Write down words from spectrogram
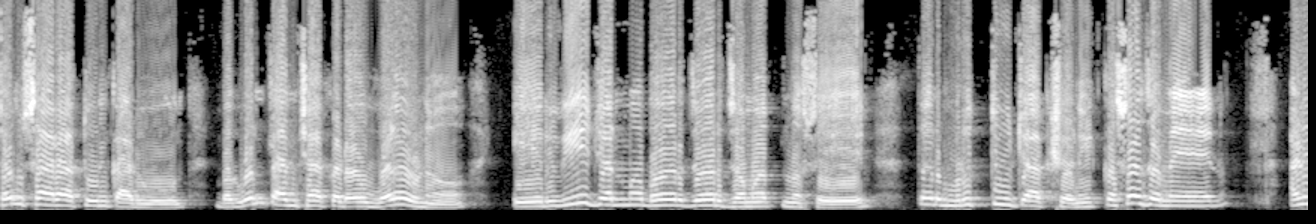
संसारातून काढून भगवंतांच्याकडं वळवणं एरवी जन्मभर जर जमत नसेल तर मृत्यूच्या क्षणी कसं जमेल? आणि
